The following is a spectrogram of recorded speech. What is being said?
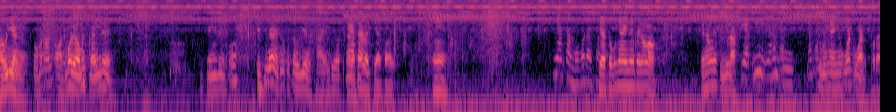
เขาเลี้ยงน่ะตัวมันอ่อนอ่อนบ่เลยมันแข็งอยู่เด้แข็งอยู่เด้กิน ที่ง่ายตัวกระเจ้าเลี้ยงขายอันที่ว่าแต่ละแซ่บละเกียร์ก่อยอืมเนี่ยสั่งบอกว่าได้เกียร์ตัวใหญ่นึงไปเนาะไปทางนี้สีล่ะเกียดนี่แล้วมันอันมันอันตัวใหญ่นึงอ้วนอ้วนบ่ได้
